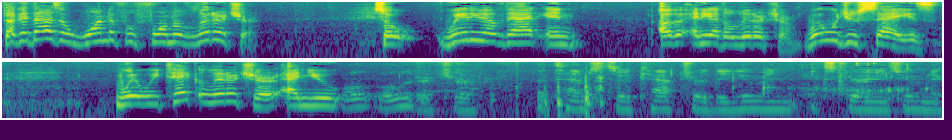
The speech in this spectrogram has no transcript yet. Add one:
So Agadah is a wonderful form of literature. So where do you have that in other, any other literature? What would you say is where we take a literature and you... All, all literature attempts to capture the human experience, human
